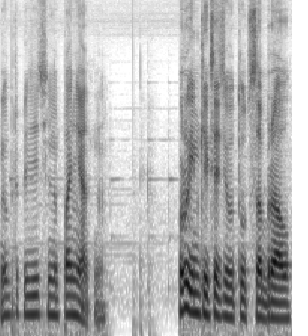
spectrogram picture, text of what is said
Так, ну приблизительно понятно. Руинки, кстати, вот тут собрал.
